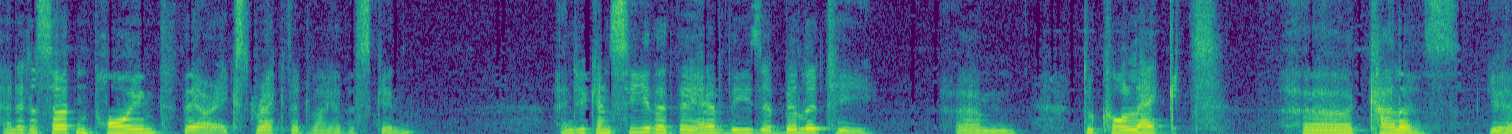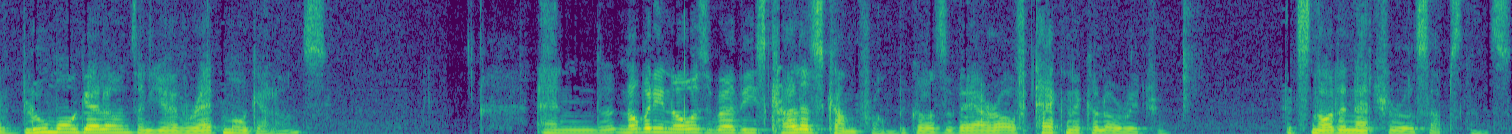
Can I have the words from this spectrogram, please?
And at a certain point, they are extracted via the skin. And you can see that they have this ability um, to collect uh, colors you have blue Morgellons and you have red Morgellons. And nobody knows where these colors come from because they are of technical origin. It's not a natural substance.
